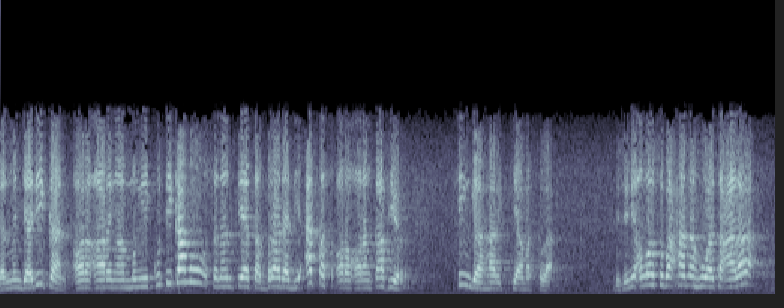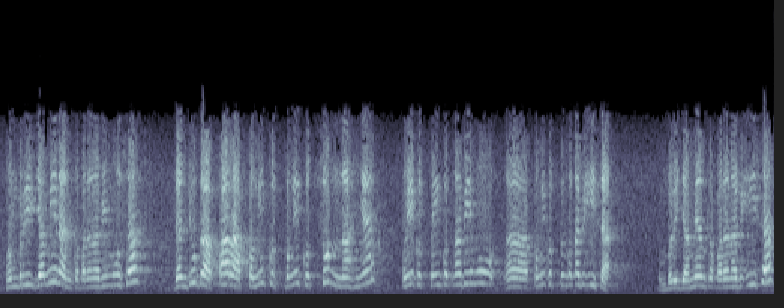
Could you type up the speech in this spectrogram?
dan menjadikan orang-orang yang mengikuti kamu senantiasa berada di atas orang-orang kafir hingga hari kiamat kelak. Di sini Allah Subhanahu wa taala memberi jaminan kepada Nabi Musa dan juga para pengikut-pengikut sunnahnya pengikut-pengikut nabimu, uh, pengikut-pengikut Nabi Isa. Memberi jaminan kepada Nabi Isa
